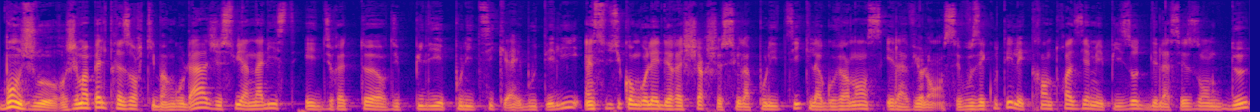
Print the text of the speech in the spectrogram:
Bonjour, je m'appelle Trésor Kibangula, je suis analyste et directeur du pilier politique à Ebouteli, Institut congolais de recherche sur la politique, la gouvernance et la violence. Vous écoutez les 33e épisodes de la saison 2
